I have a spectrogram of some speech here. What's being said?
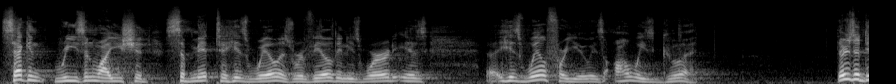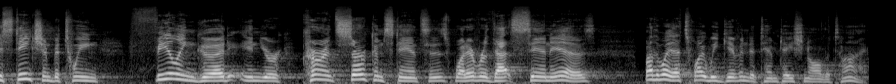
Second reason why you should submit to His will, as revealed in His Word, is uh, His will for you is always good. There's a distinction between feeling good in your current circumstances, whatever that sin is. By the way, that's why we give in to temptation all the time.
